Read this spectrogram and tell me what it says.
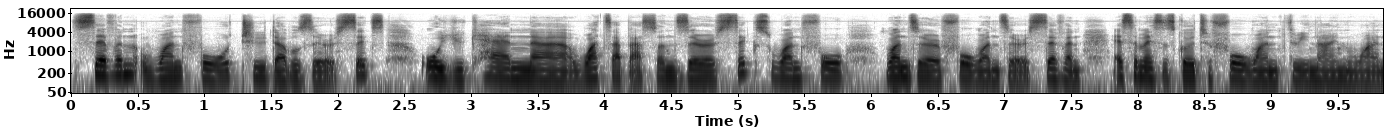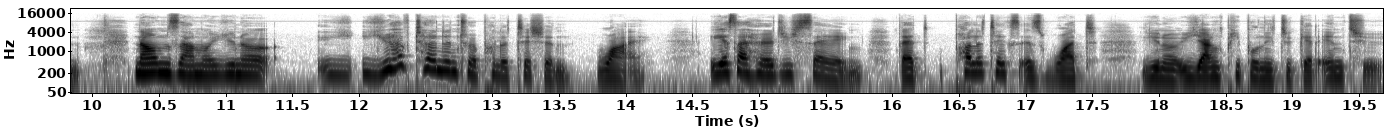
714 2006, or you can uh, WhatsApp us on 0614 SMSs go to 41391. Now, Mzamo, you know, y- you have turned into a politician. Why? Yes, I heard you saying that politics is what, you know, young people need to get into.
